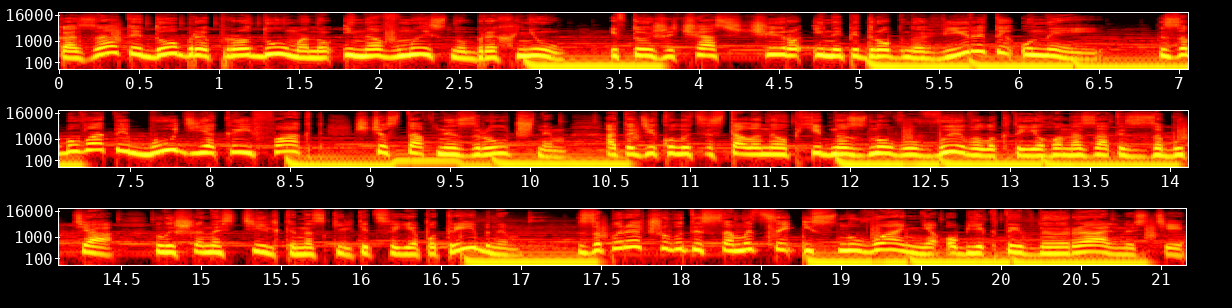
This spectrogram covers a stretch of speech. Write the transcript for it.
Казати добре продуману і навмисну брехню, і в той же час щиро і непідробно вірити у неї. Забувати будь-який факт, що став незручним, а тоді, коли це стало необхідно знову виволокти його назад із забуття лише настільки, наскільки це є потрібним, заперечувати саме це існування об'єктивної реальності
